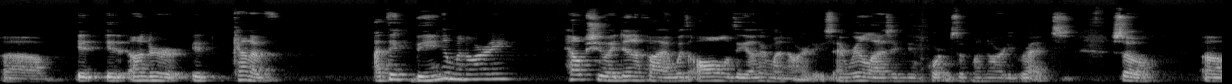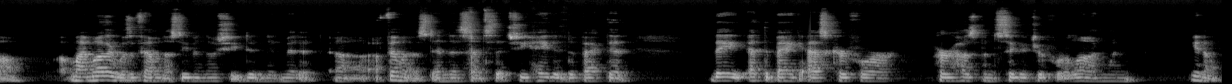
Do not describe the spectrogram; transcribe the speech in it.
um, it it under it kind of. I think being a minority helps you identify with all of the other minorities and realizing the importance of minority rights. So, uh, my mother was a feminist, even though she didn't admit it. Uh, a feminist in the sense that she hated the fact that they at the bank asked her for her husband's signature for a loan when, you know,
